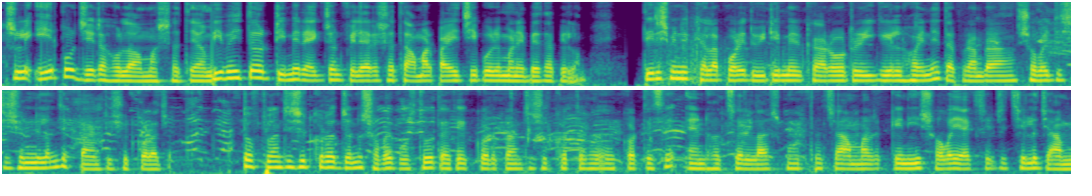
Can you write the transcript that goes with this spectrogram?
আসলে এরপর যেটা হলো আমার সাথে আমি বিবাহিত টিমের একজন প্লেয়ারের সাথে আমার পায়ে যে পরিমাণে ব্যথা পেলাম তিরিশ মিনিট খেলার পরে দুই টিমের কারোর রিগেল হয়নি তারপর আমরা সবাই ডিসিশন নিলাম যে প্লান্টি শুট করা যায় তো প্লান্টি শুট করার জন্য সবাই প্রস্তুত এক এক করে প্লান্টি শুট করতে করতেছে। এন্ড হচ্ছে লাস্ট মুহূর্তে হচ্ছে আমাকে নিয়ে সবাই এক্সাইটেড ছিল যে আমি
